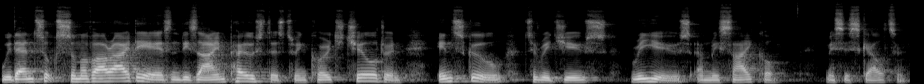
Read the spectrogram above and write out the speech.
We then took some of our ideas and designed posters to encourage children in school to reduce, reuse, and recycle. Mrs. Skelton.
